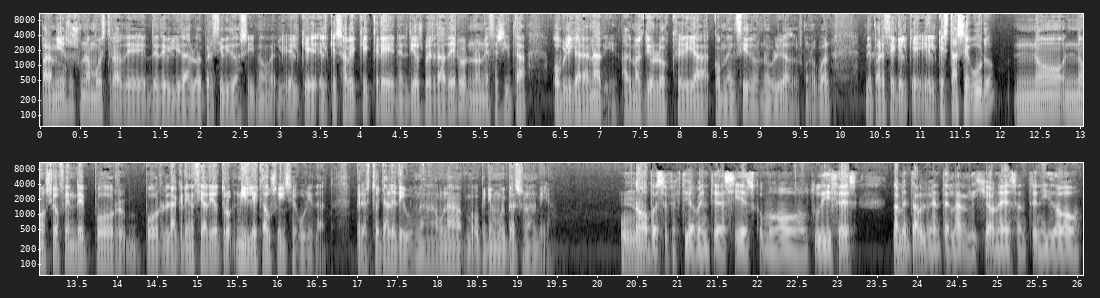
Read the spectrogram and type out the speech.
para mí eso es una muestra de, debilidad lo he percibido así no el, que el que sabe que cree en el Dios verdadero no necesita obligar a nadie. Además Dios los quería convencidos no obligados con lo cual me parece que el que el que está seguro no no se ofende por por la creencia de otro ni le causa inseguridad. Pero esto ya le digo una una opinión muy personal mía no, pues efectivamente así es como tú dices. Lamentablemente las religiones han tenido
